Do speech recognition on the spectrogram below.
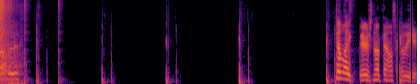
Don't this. I feel like there's nothing else really.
